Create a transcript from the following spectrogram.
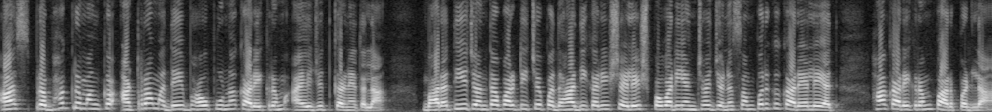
आज प्रभाग क्रमांक अठरा मध्ये भावपूर्ण कार्यक्रम आयोजित करण्यात आला. भारतीय जनता पार्टीचे पदाधिकारी शैलेश पवार यांच्या जनसंपर्क कार्यालयात हा कार्यक्रम पार पडला.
